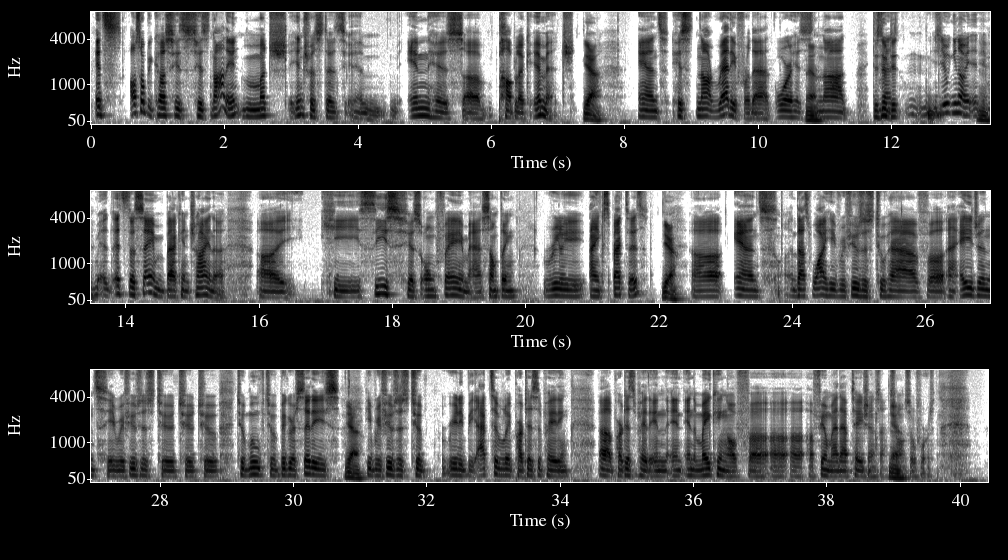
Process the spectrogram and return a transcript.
it's also because he's he's not in, much interested in in his uh, public image, yeah. and he's not ready for that, or he's Yeah. not. Does, so But- does, You, you know, it, it- it's the same back in China. Uh, he sees his own fame as something really unexpected. Yeah, Uh, and that's why he refuses to have uh, an agent. He refuses to, to, to, to move to bigger cities. Yeah. He refuses to really be actively participating, uh, participate in, in, in the making of uh, uh, uh, film adaptations and so on and so forth.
